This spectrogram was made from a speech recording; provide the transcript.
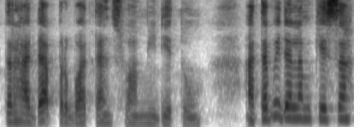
terhadap perbuatan suami dia tu. Ha, tapi dalam kisah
